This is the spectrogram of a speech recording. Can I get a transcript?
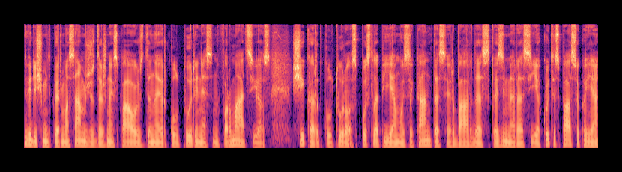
21 amžius dažnai spausdina ir kultūrinės informacijos. Šį kartą kultūros puslapyje muzikantas ir bardas Kazimieras Jakutis pasakoja,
